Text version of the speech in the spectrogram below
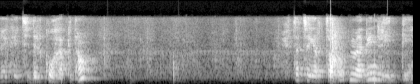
غير كيتدلكو هكذا. حتى تيرتبطوا ما بين اليدين.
